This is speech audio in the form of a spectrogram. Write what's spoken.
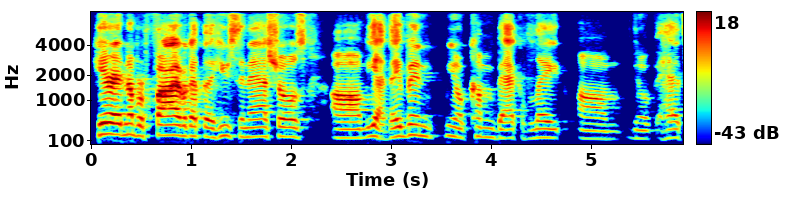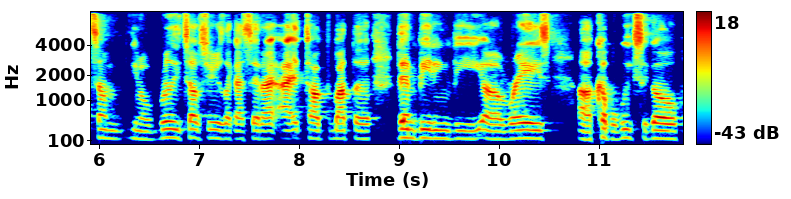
Here at number five, I got the Houston Astros. Um, yeah, they've been you know coming back of late. Um, you know, had some you know really tough series. Like I said, I, I talked about the them beating the uh, Rays a couple weeks ago.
